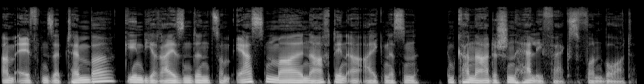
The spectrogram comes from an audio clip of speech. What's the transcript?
Am 11. September gehen die Reisenden zum ersten Mal nach den Ereignissen im kanadischen Halifax von Bord.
